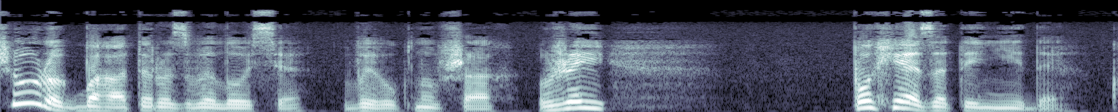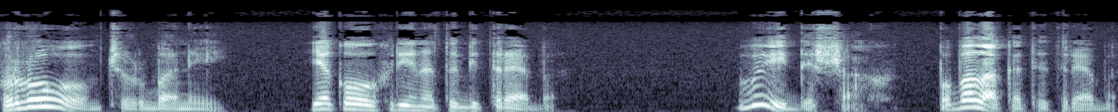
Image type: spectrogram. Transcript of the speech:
Чурок багато розвелося, вигукнув шах. Уже й похезати ніде. Кругом чурбаний. Якого хріна тобі треба? Вийди, шах, побалакати треба.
